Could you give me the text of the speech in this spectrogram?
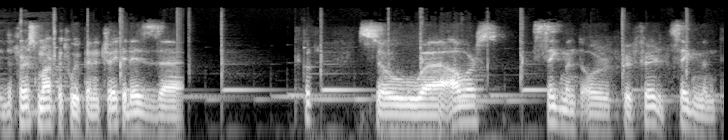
the first market we penetrated is uh, so uh, our segment or preferred segment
